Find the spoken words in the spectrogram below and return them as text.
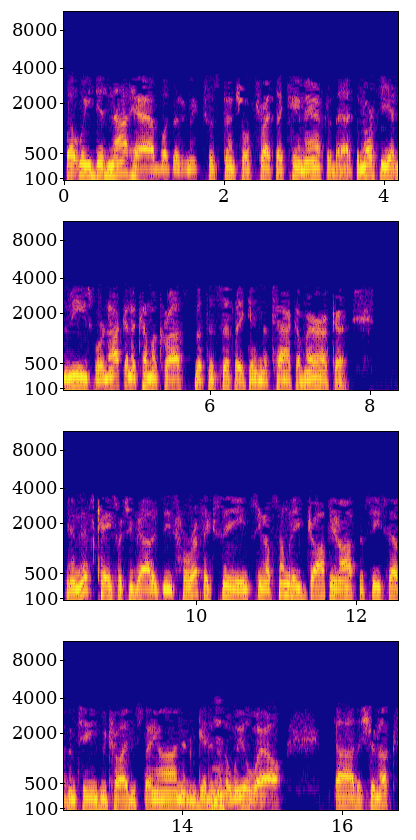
What we did not have was an existential threat that came after that. The North Vietnamese were not going to come across the Pacific and attack America. In this case, what you got is these horrific scenes. You know, somebody dropping off the C-17 who tried to stay on and get into the wheel well uh, the Chinooks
